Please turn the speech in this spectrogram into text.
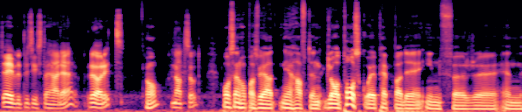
Det är väl precis det här det är. Rörigt. Ja. Nattsudd. Och sen hoppas vi att ni har haft en glad påsk och är peppade inför eh, en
